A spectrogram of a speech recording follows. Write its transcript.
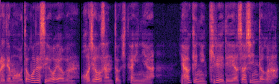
れでも男ですよ夜分。お嬢さんと来た日には。やけに綺麗で優しいんだから。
